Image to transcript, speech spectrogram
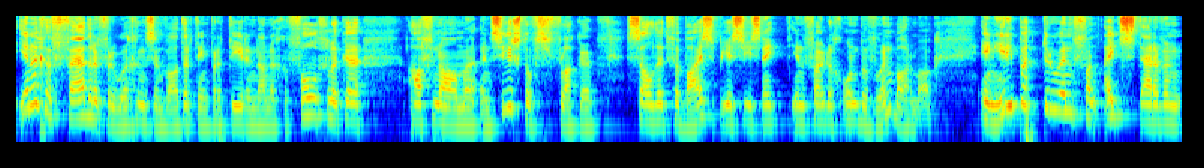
enige verdere verhogings in watertemperatuur en dan 'n gevolglike afname in suurstofvlakke sal dit vir baie spesies net eenvoudig onbewoonbaar maak. En hierdie patroon van uitsterwing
